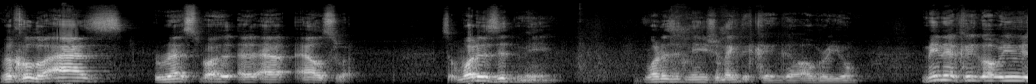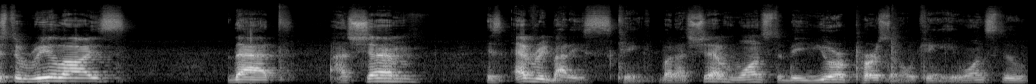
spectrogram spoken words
As uh, uh, elsewhere. So what does it mean? What does it mean you should make the king go over you? Meaning a king over you is to realize that Hashem is everybody's king, but Hashem wants to be your personal king. He wants to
